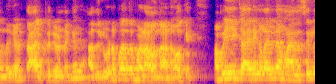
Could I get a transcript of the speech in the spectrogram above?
എന്തെങ്കിലും താല്പര്യം ഉണ്ടെങ്കിൽ അതിലൂടെ ബന്ധപ്പെടാവുന്നതാണ്. ഓക്കെ അപ്പൊ ഈ കാര്യങ്ങളെല്ലാം മനസ്സിൽ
